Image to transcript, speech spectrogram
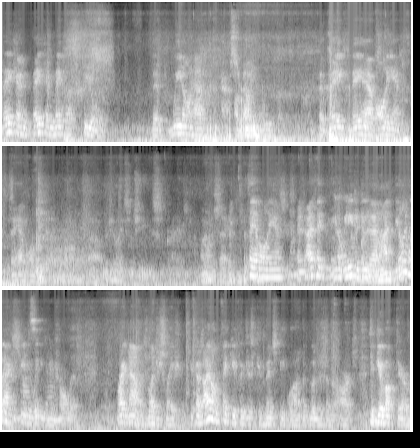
they can, they can make us feel that we don't have a valuable input. That they, they have all the answers. They have all the, uh, Would you like some cheese? I want to say, but they have all the answers. And I think, you know, we need to do that. I, the only way I can see that we can control this right now is legislation. Because I don't think you can just convince people out of the goodness of their hearts to give up their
